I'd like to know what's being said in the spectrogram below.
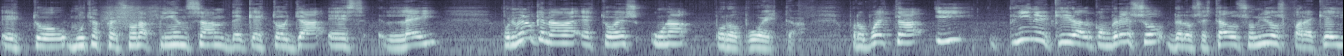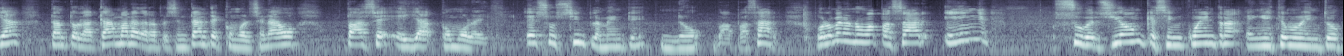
Esto, muchas personas piensan de que esto ya es ley. Primero que nada, esto es una propuesta propuesta y tiene que ir al Congreso de los Estados Unidos para que ella, tanto la Cámara de Representantes como el Senado, pase ella como ley. Eso simplemente no va a pasar. Por lo menos no va a pasar en su versión que se encuentra en este momento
